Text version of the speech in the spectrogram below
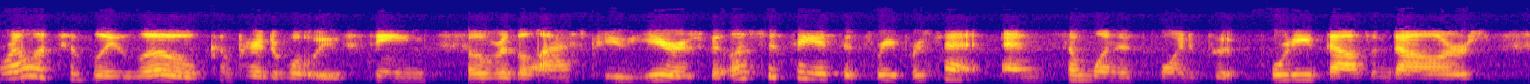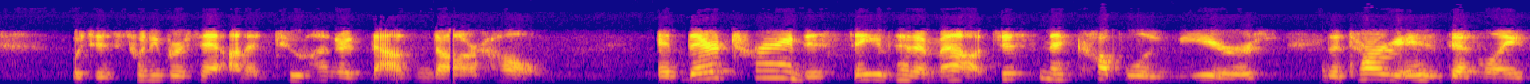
relatively low compared to what we've seen over the last few years. But let's just say it's at 3%, and someone is going to put $40,000, which is 20% on a $200,000 home. If they're trying to save that amount just in a couple of years, the target has definitely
